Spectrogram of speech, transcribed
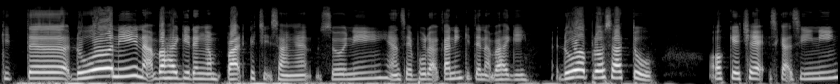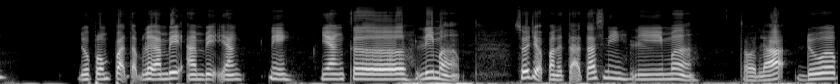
kita dua ni nak bahagi dengan empat kecil sangat. So ni yang saya bulatkan ni kita nak bahagi. 21. Okey, cek kat sini. 24 tak boleh ambil. Ambil yang ni. Yang ke 5. So, jawapan letak atas ni. 5 tolak 20.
